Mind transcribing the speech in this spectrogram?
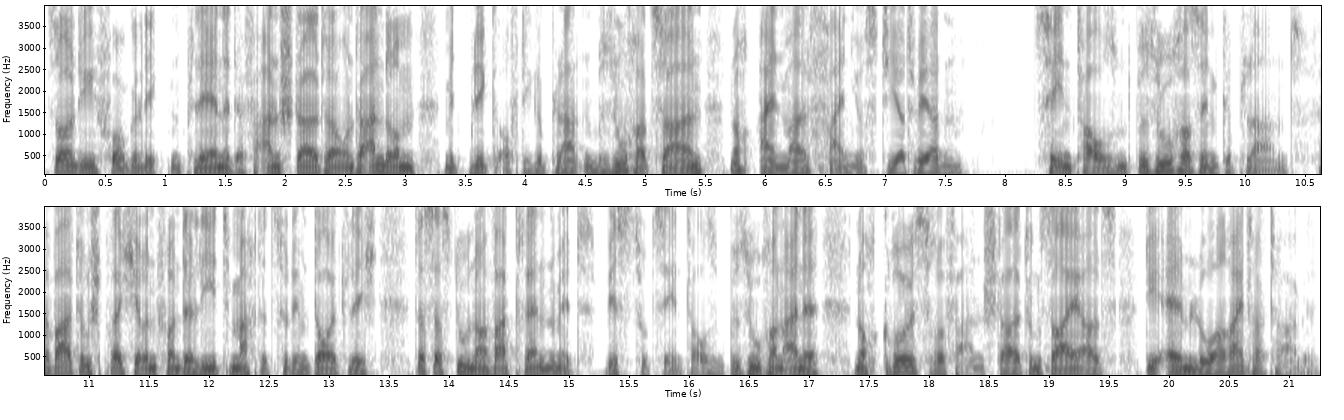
sollen die vorgelegten Pläne der Veranstalter unter anderem mit Blick auf die geplanten Besucherzahlen noch einmal feinjustiert werden. 10.000 Besucher sind geplant. Verwaltungssprecherin von der Lied machte zudem deutlich, dass das Donau-Wattrennen mit bis zu 10.000 Besuchern eine noch größere Veranstaltung sei als die Elmloher Reitertage.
